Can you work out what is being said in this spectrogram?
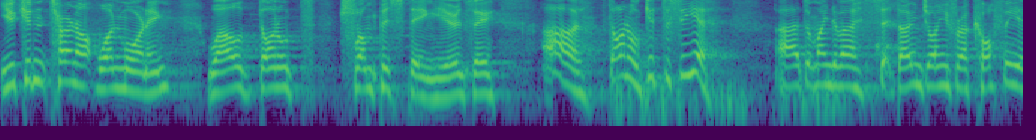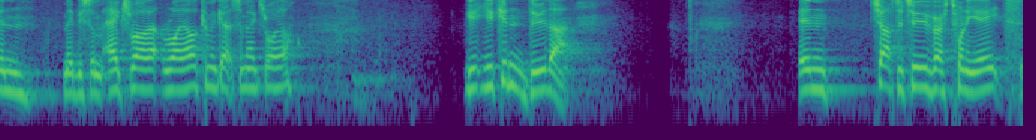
You couldn't turn up one morning while Donald Trump is staying here and say, Ah, oh, Donald, good to see you. Uh, don't mind if I sit down, join you for a coffee and maybe some eggs royale. Can we get some eggs royale? You, you couldn't do that. In chapter 2, verse 28,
